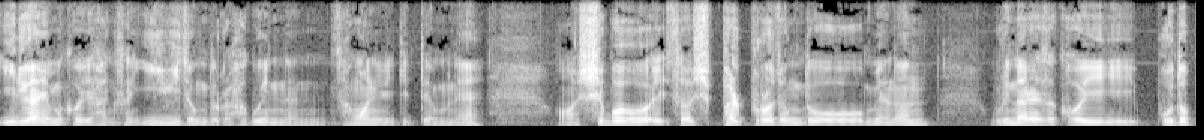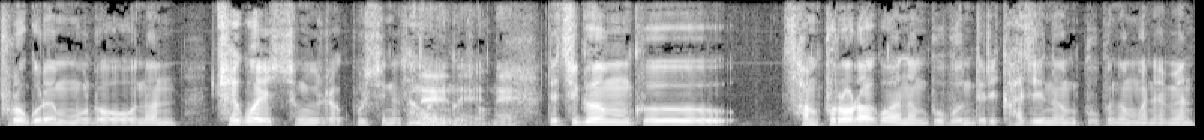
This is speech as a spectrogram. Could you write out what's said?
1위 아니면 거의 항상 2위 정도를 하고 있는 상황이기 때문에 어 15에서 18% 정도면은 우리나라에서 거의 보도 프로그램으로는 최고의 시청률이라고 볼 수 있는 상황인 네, 거죠. 네, 네. 근데 지금 그 3%라고 하는 부분들이 가지는 부분은 뭐냐면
